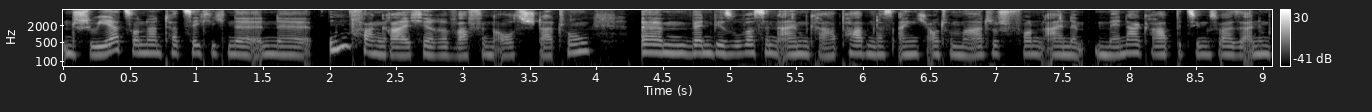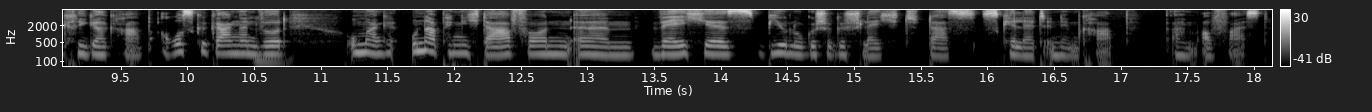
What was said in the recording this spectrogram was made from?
ein Schwert, sondern tatsächlich eine, eine umfangreichere Waffenausstattung. Ähm, wenn wir sowas in einem Grab haben, das eigentlich automatisch von einem Männergrab bzw. einem Kriegergrab ausgegangen wird. unabhängig davon, ähm, welches biologische Geschlecht das Skelett in dem Grab ähm, aufweist.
